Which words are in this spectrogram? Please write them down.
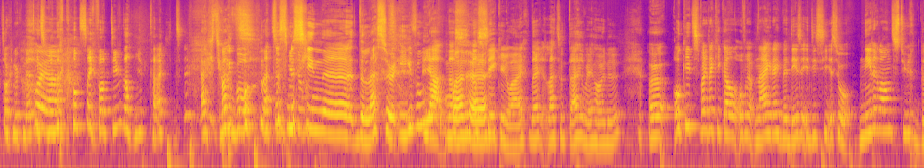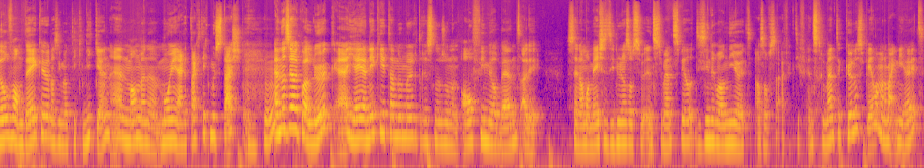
toch nog net Oh iets ja. minder conservatief dan je dacht. echt goed. bon, Het is misschien eh de lesser evil, Ja, dat, maar... is, dat is eh, zeker waar. Daar, laten we het daarbij houden. Eh, ook iets waar dat ik al over heb nagedacht bij deze editie is zo... Nederland stuurt Bill van Dijken, dat is iemand die ik niet ken. Hè, een man met een mooie jaren 80 moustache. Mhm. En dat is eigenlijk wel leuk. Hè. Jij en ik heet dat nummer. Er is zo'n all-female band. Allee, het zijn allemaal meisjes die doen alsof ze instrumenten spelen. Die zien er wel niet uit alsof ze effectief instrumenten kunnen spelen, maar dat maakt niet uit.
